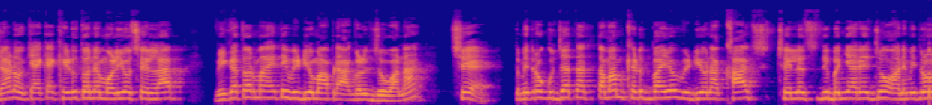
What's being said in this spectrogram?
જાણો ક્યાં ક્યાં ખેડૂતોને મળ્યો છે લાભ? વિગતવાર માહિતી વિડીયોમાં આપણે આગળ જોવાના છે. તો મિત્રો, ગુજરાતના તમામ ખેડૂત ભાઈઓ, વિડીયોના ખાસ છેલ્લે સુધી બન્યા રહેજો અને મિત્રો,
